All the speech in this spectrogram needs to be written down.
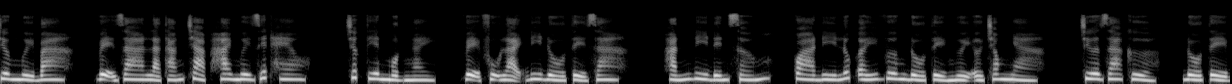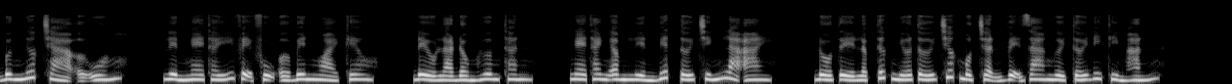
chương 13, vệ gia là tháng chạp 20 giết heo. Trước tiên một ngày, vệ phụ lại đi đồ tể ra. Hắn đi đến sớm, qua đi lúc ấy vương đồ tể người ở trong nhà. Chưa ra cửa, đồ tể bưng nước trà ở uống. Liền nghe thấy vệ phụ ở bên ngoài kêu. Đều là đồng hương thân. Nghe thanh âm liền biết tới chính là ai. Đồ tể lập tức nhớ tới trước một trận vệ gia người tới đi tìm hắn.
